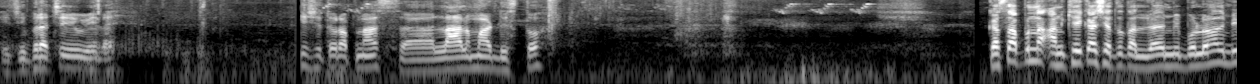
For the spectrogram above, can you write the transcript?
हे जिबराचे वेल आहे. शेतावर आपणास लाल माठ दिसतो. कसं आपण आणखी एका शेतात आलेलो आहे मी बोललो ना मी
